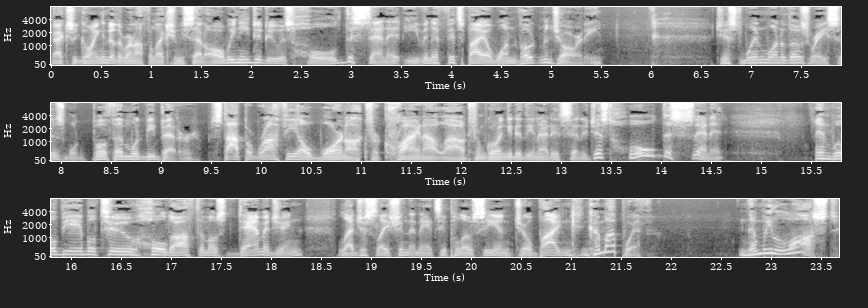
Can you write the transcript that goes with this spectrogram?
actually going into the runoff election, we said all we need to do is hold the Senate, even if it's by a one vote majority. Just win one of those races. Both of them would be better. Stop a Raphael Warnock for crying out loud from going into the United Senate. Just hold the Senate and we'll be able to hold off the most damaging legislation that Nancy Pelosi and Joe Biden can come up with. And then we lost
